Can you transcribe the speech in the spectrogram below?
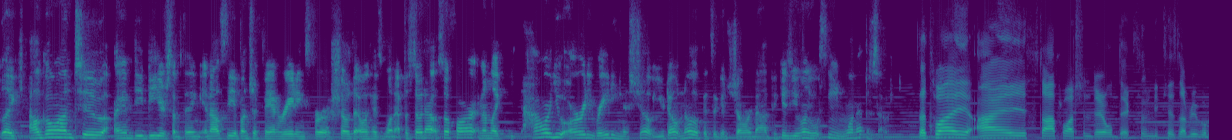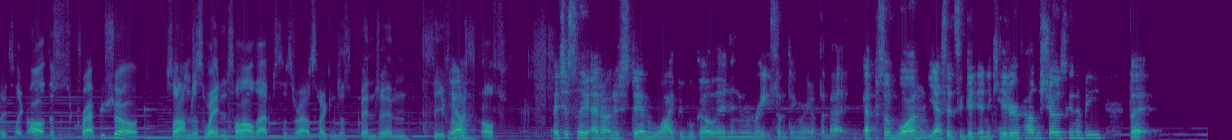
like I'll go on to IMDb or something and I'll see a bunch of fan ratings for a show that only has one episode out so far, and I'm like, how are you already rating this show? You don't know if it's a good show or not because you've only seen one episode. That's why I stopped watching Daryl Dixon because everybody's like, "Oh, this is a crappy show." So I'm just waiting until all the episodes are out so I can just binge it and see for Yeah. myself. It's just like I don't understand why people go in and rate something right off the bat. Episode one, yes, it's a good indicator of how the show is gonna be, but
